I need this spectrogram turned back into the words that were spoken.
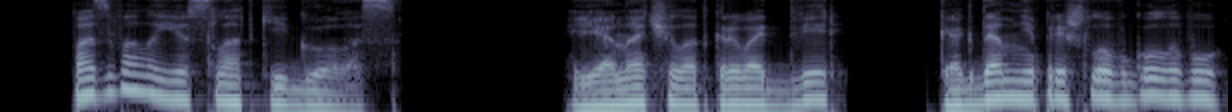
— позвал ее сладкий голос. Я начал открывать дверь, когда мне пришло в голову,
